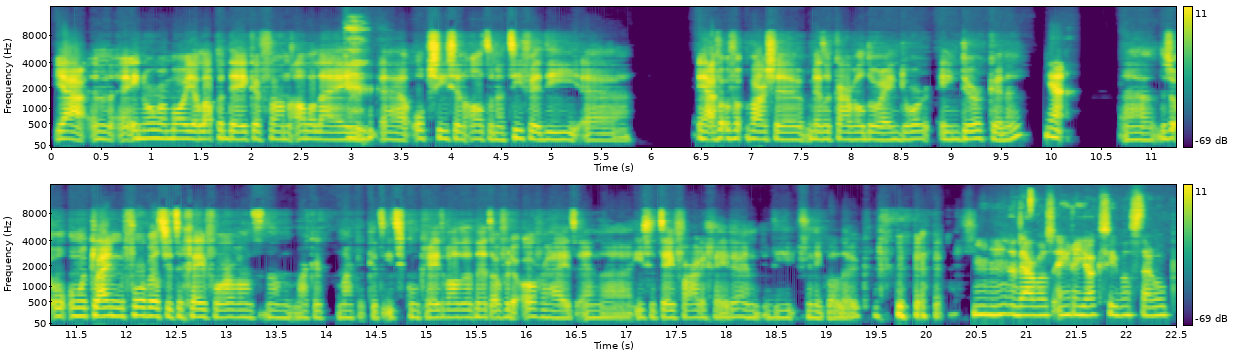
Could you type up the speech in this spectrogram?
ja, een enorme mooie lappendeken van allerlei eh, opties en alternatieven die, ja, waar ze met elkaar wel door één, door één deur kunnen. Ja. Eh, dus om, om een klein voorbeeldje te geven hoor, want dan maak ik, maak ik het iets concreet. We hadden het net over de overheid en eh, ICT-vaardigheden en die vind ik wel leuk. Mhm, En daar was één reactie was daarop.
